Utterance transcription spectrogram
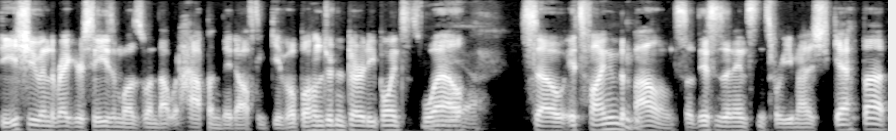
The issue in the regular season was when that would happen, they'd often give up 130 points as well. Yeah. So it's finding the balance. So this is an instance where you manage to get that.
